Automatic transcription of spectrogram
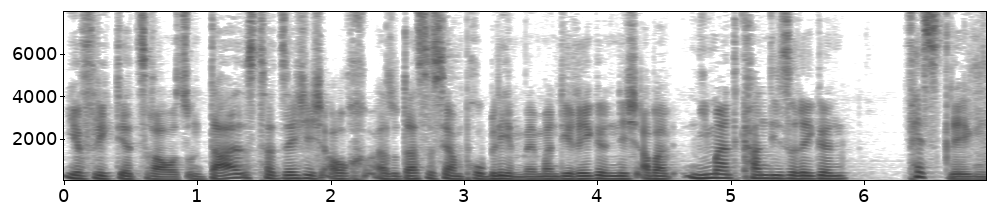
ihr fliegt jetzt raus. Und da ist tatsächlich auch, also das ist ja ein Problem, wenn man die Regeln nicht, aber niemand kann diese Regeln festlegen.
